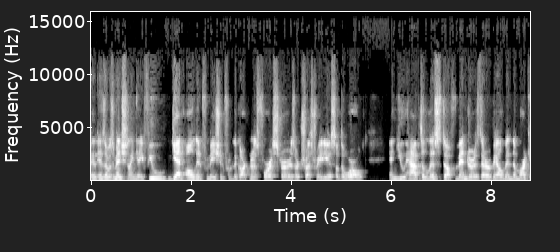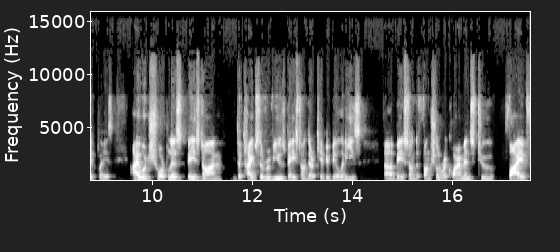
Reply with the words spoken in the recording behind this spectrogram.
as I was mentioning, if you get all the information from the Gartners, Forresters, or TrustRadius of the world, and you have the list of vendors that are available in the marketplace, I would shortlist based on the types of reviews, based on their capabilities, uh, based on the functional requirements to five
